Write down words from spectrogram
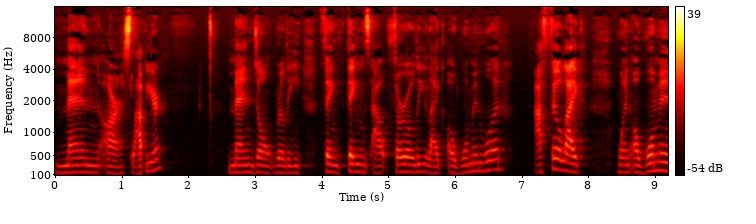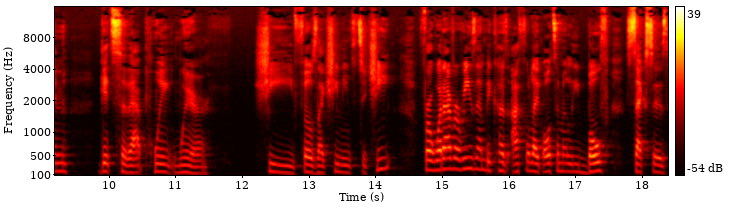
men are sloppier. Men don't really think things out thoroughly like a woman would. I feel like when a woman gets to that point where she feels like she needs to cheat, for whatever reason because I feel like ultimately both sexes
